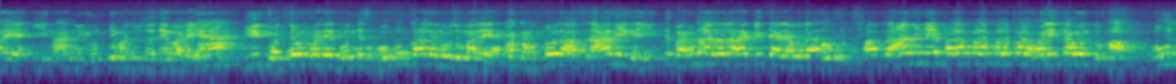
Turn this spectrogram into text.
ಮಾರಯ್ಯ ಈ ನಾನು ಯೋಚನೆ ಮಾಡುದು ಅದೇ ಮಾರಯ್ಯ. ಈ ದೊಡ್ಡವ್ರ ಮನೆಗೆ ಬಂದ ಹೋಗು ಕಾಲ ಅನ್ನೋದು ಮಾರಯ್ಯ. ಅನ್ನೋದು ನೋಡು ಆ ಪ್ರಾಣಿಗೆ ಇದ್ದ ಬಂಗಾರ ಎಲ್ಲ ಹಾಕಿದ್ದಾರೆ ಹೌದಾ. ಆ ಪ್ರಾಣಿನೇ ಫಲ ಫಲ ಫಲ ಫಲ ಹೊಲಿತಾ ಉಂಟು. ಹೌದು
